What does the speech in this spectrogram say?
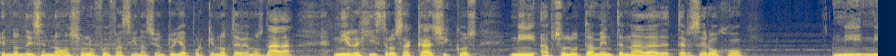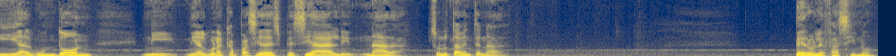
en donde dicen, no, solo fue fascinación tuya porque no te vemos nada, ni registros akáshicos, ni absolutamente nada de tercer ojo, ni, ni algún don, ni, ni alguna capacidad especial, ni nada, absolutamente nada. Pero le fascinó.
